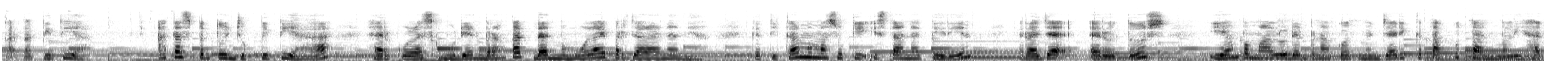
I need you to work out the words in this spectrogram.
kata Pitia. Atas petunjuk Pitia, Hercules kemudian berangkat dan memulai perjalanannya. Ketika memasuki istana Tirin, Raja Erutus yang pemalu dan penakut menjadi ketakutan melihat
